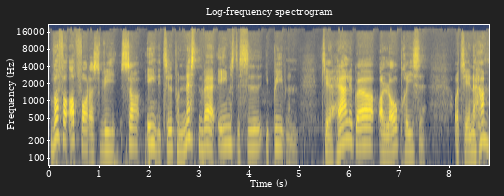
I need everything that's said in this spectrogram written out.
Hvorfor opfordres vi så egentlig til på næsten hver eneste side i Bibelen til at herliggøre og lovprise og tjene ham?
